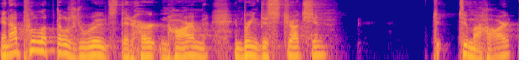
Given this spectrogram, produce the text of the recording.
And I pull up those roots that hurt and harm and bring destruction. to my heart.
